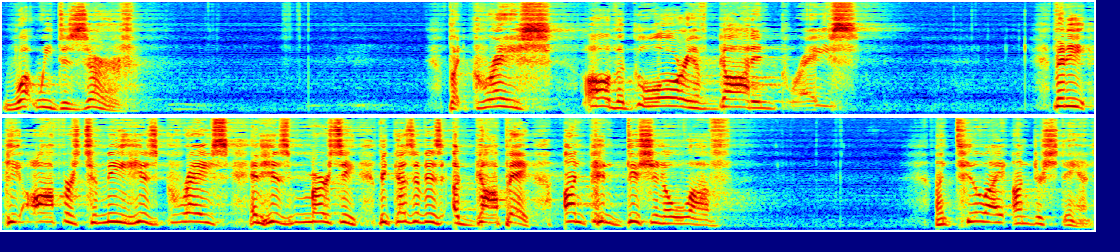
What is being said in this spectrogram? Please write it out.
what we deserve. But grace, oh, the glory of God in grace. That he, he offers to me His grace and His mercy because of His agape, unconditional love. Until I understand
